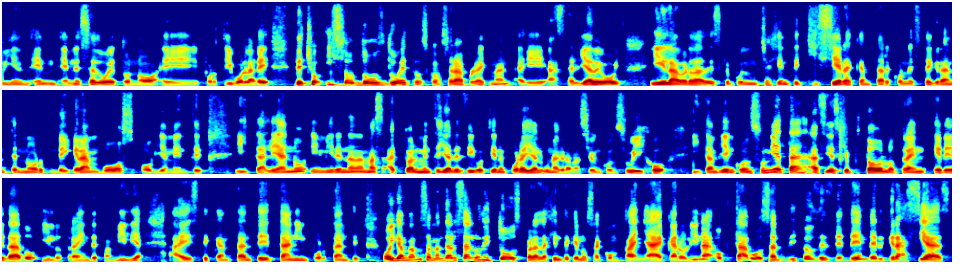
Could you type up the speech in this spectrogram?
bien en, ese dueto, ¿no? Eh, por ti volaré. De hecho, hizo dos duetos con Sarah Bregman hasta el día de hoy, y la verdad es que pues mucha gente quisiera cantar con este gran tenor de gran voz, obviamente, italiano, y miren nada más, actualmente ya les digo, tiene por ahí algún una grabación con su hijo y también con su nieta, así es que todo lo traen heredado y lo traen de familia a este cantante tan importante. Oigan, vamos a mandar saluditos para la gente que nos acompaña, Carolina Octavo, saluditos desde Denver, gracias.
